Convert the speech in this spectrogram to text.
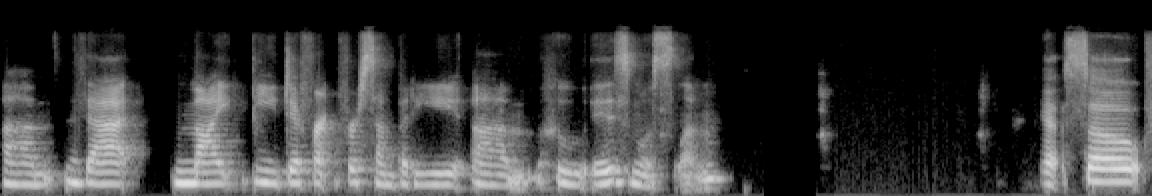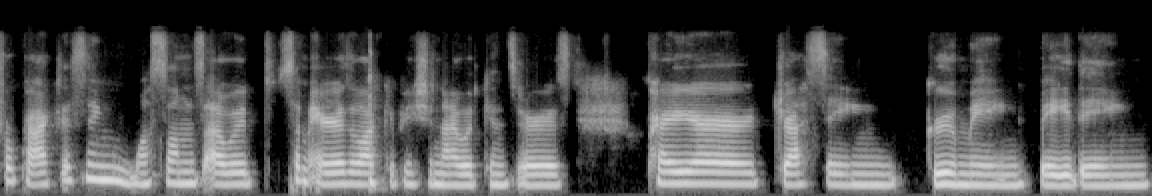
um, that might be different for somebody um, who is Muslim. Yeah, so for practicing Muslims, I would some areas of occupation I would consider is prayer, dressing, grooming, bathing,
